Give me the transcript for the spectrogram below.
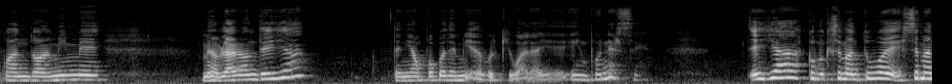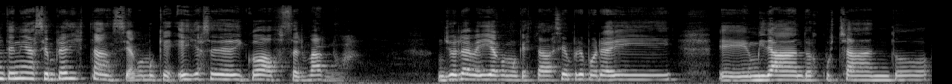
cuando a mí me, me hablaron de ella, tenía un poco de miedo porque igual hay imponerse. Ella como que se mantuvo, se mantenía siempre a distancia, como que ella se dedicó a observarnos. Yo la veía como que estaba siempre por ahí eh, mirando, escuchando,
